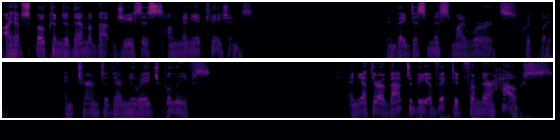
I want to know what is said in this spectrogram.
I have spoken to them about Jesus on many occasions, and they dismiss my words quickly and turn to their New Age beliefs. And yet they're about to be evicted from their house.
